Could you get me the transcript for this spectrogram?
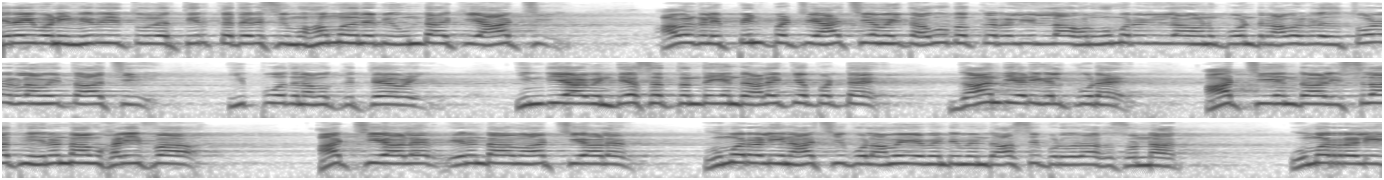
இறைவனின் நிறுவித்துள்ள தீர்க்கதரிசி முகமது நபி உண்டாக்கிய ஆட்சி அவர்களை பின்பற்றி ஆட்சி அமைத்த அபுபக்கர் அலி இல்லாஹன் உமர் அலி இல்லாஹன் போன்ற அவர்களது தோழர்கள் அமைத்த ஆட்சி இப்போது நமக்கு தேவை. இந்தியாவின் தேசத்தந்தை என்று அழைக்கப்பட்ட காந்தியடிகள் கூட ஆட்சி என்றால் இஸ்லாத்தின் இரண்டாம் ஹலீஃபா ஆட்சியாளர் இரண்டாம் ஆட்சியாளர் உமர் அலியின் ஆட்சி போல் அமைய வேண்டும் என்று ஆசைப்படுவதாக சொன்னார். உமர் அலி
